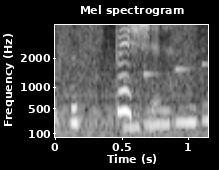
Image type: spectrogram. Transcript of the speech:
Suspicious.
